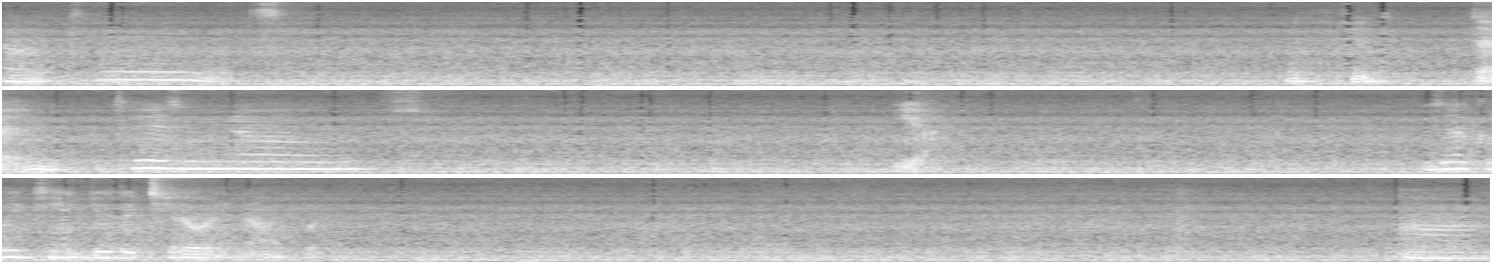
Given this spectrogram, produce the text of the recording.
Okay, let's let's do that in his nose. Yeah. Exactly can't do the tail right now, but um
